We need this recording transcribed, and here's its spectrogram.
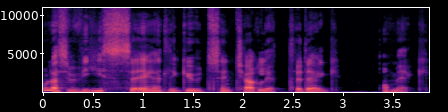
Hvordan viser egentlig Gud sin kjærlighet til deg og meg?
